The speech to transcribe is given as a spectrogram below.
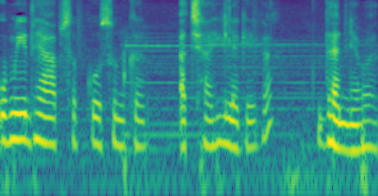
उम्मीद है आप सबको सुनकर अच्छा ही लगेगा। धन्यवाद।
